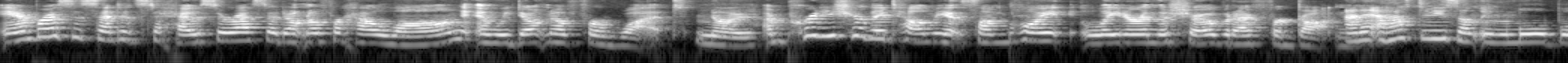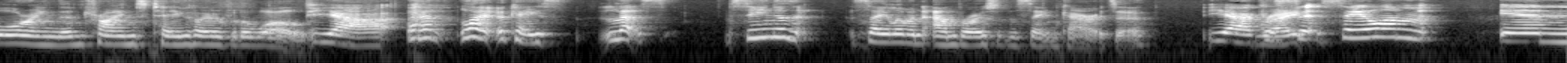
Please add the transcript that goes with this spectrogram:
Ambrose is sentenced to house arrest. I don't know for how long, and we don't know for what. No. I'm pretty sure they tell me at some point later in the show, but I've forgotten. And it has to be something more boring than trying to take over the world. yeah. Like, okay, s- let's. Seeing as Salem and Ambrose are the same character. Yeah, because Right? Salem in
